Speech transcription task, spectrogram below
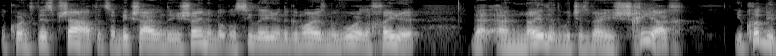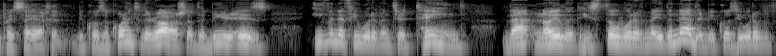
according to this pshat, it's a big shail in the Rishonim, but we'll see later in the Gemara's Mavur L'chayre that a noilid which is very shchiach, you could be pesayachin because according to the Rosh, that the beer is even if he would have entertained that noilid, he still would have made the neder because he would have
